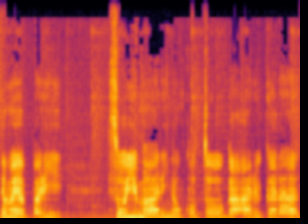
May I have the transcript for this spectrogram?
でもやっぱりそういう周りのことがあるから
